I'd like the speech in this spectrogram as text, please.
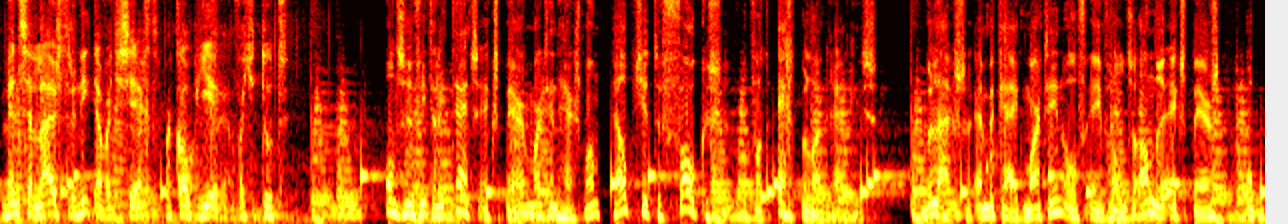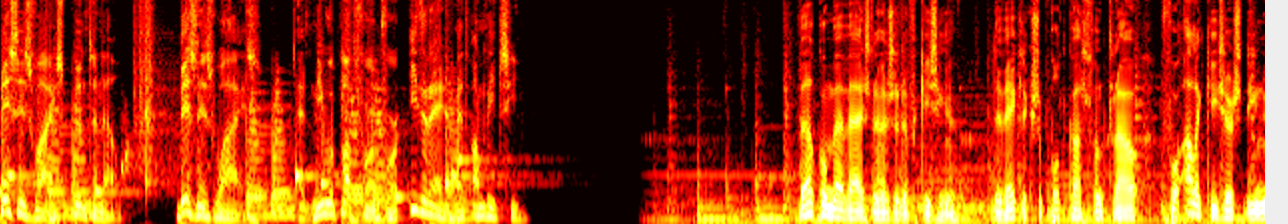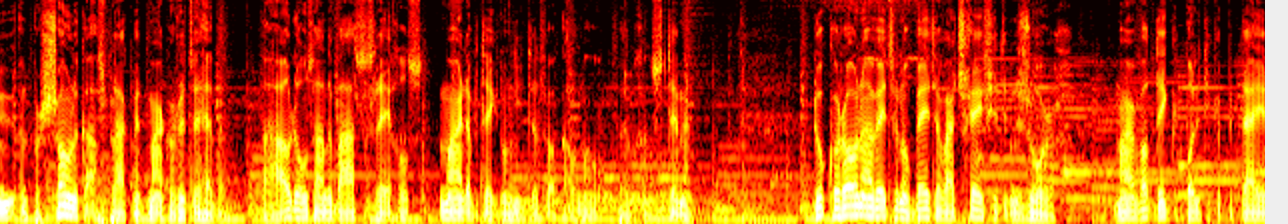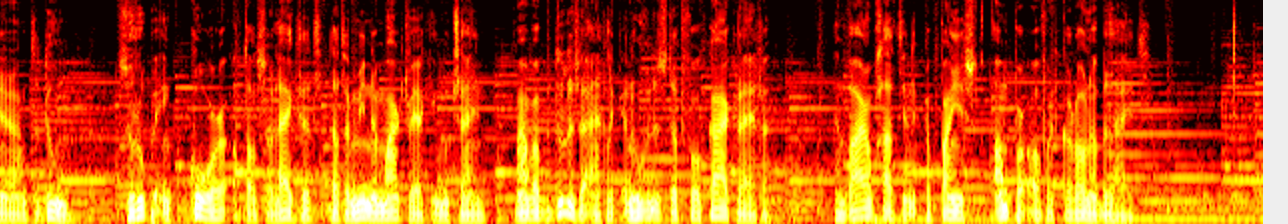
Mensen luisteren niet naar wat je zegt, maar kopiëren wat je doet. Onze vitaliteitsexpert Martin Hersman helpt je te focussen op wat echt belangrijk is. Beluister en bekijk Martin of een van onze andere experts op businesswise.nl. Businesswise, het nieuwe platform voor iedereen met ambitie. Welkom bij Wijsneuzen de Verkiezingen, de wekelijkse podcast van Trouw voor alle kiezers die nu een persoonlijke afspraak met Mark Rutte hebben. We houden ons aan de basisregels, maar dat betekent nog niet dat we ook allemaal op hem gaan stemmen. Door corona weten we nog beter waar het scheef zit in de zorg. Maar wat denken politieke partijen eraan te doen? Ze roepen in koor, althans zo lijkt het, dat er minder marktwerking moet zijn. Maar wat bedoelen ze eigenlijk en hoe willen ze dat voor elkaar krijgen? En waarom gaat het in de campagnes amper over het coronabeleid?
